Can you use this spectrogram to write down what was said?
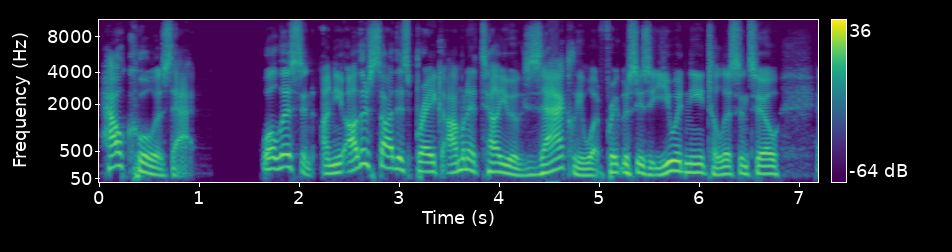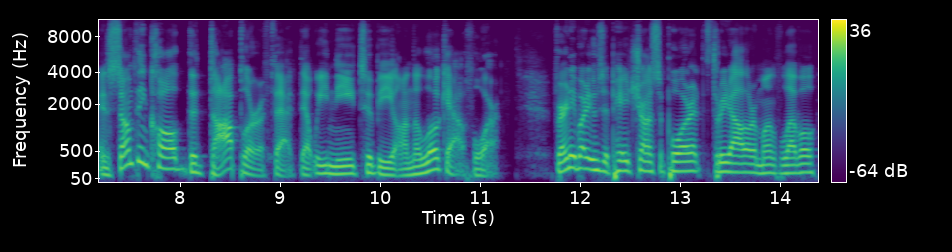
How cool is that? Well, listen, on the other side of this break, I'm going to tell you exactly what frequencies that you would need to listen to and something called the Doppler effect that we need to be on the lookout for. For anybody who's a Patreon supporter at the $3 a month level,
